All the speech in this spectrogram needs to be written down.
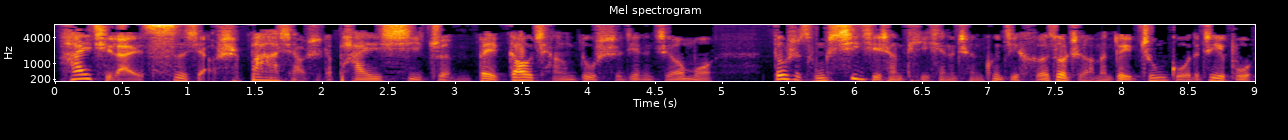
嗨起来，四小时、八小时的拍戏准备，高强度时间的折磨。都是从细节上体现了陈坤及合作者们对中国的这部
